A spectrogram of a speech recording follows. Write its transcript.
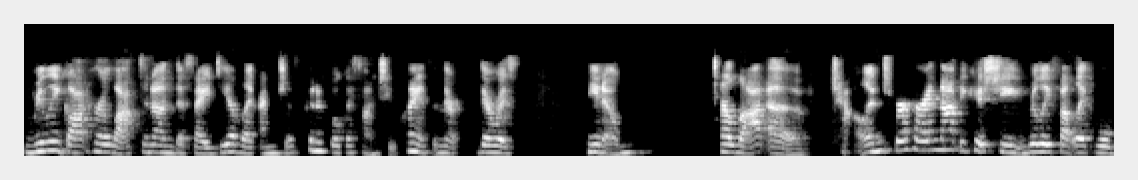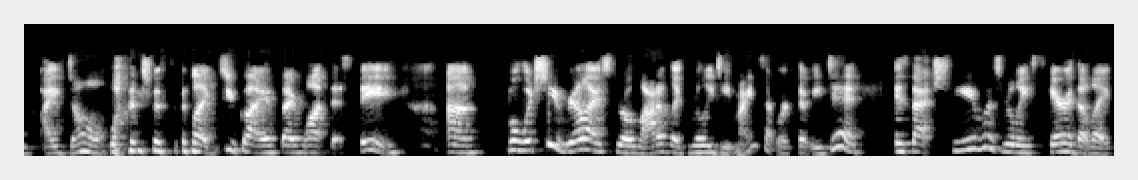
really got her locked in on this idea of like, I'm just going to focus on two clients. And there, there was, you know, a lot of challenge for her in that because she really felt like, well, I don't want just like two clients. I want this thing. Um, but what she realized through a lot of like really deep mindset work that we did is that she was really scared that like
